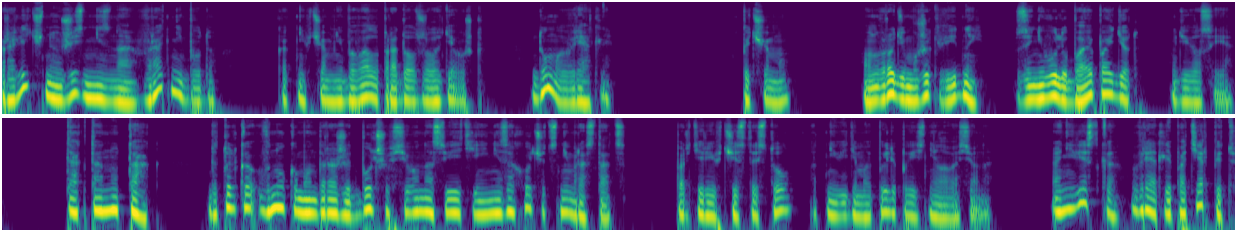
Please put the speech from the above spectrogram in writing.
Про личную жизнь не знаю, врать не буду. Как ни в чем не бывало, продолжила девушка. Думаю, вряд ли. Почему? Он вроде мужик видный. За него любая пойдет, удивился я. Так-то оно так. Да только внуком он дорожит больше всего на свете и не захочет с ним расстаться. Портерев чистый стол, от невидимой пыли пояснила Васена. А невестка вряд ли потерпит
